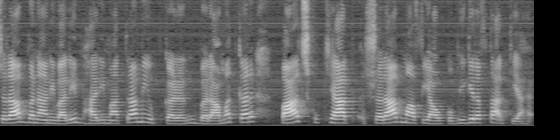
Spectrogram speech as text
शराब बनाने वाले भारी मात्रा में उपकरण बरामद कर पाँच कुख्यात शराब माफियाओं को भी गिरफ़्तार किया है।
